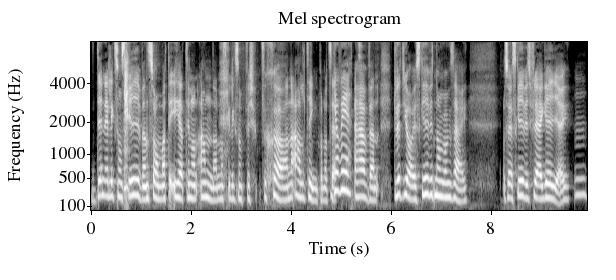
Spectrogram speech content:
den är liksom skriven som att det är till någon annan, man ska liksom för, försköna allting på något sätt. Jag vet. Även, du vet jag har ju skrivit någon gång så här, så har jag skrivit flera grejer Mm.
